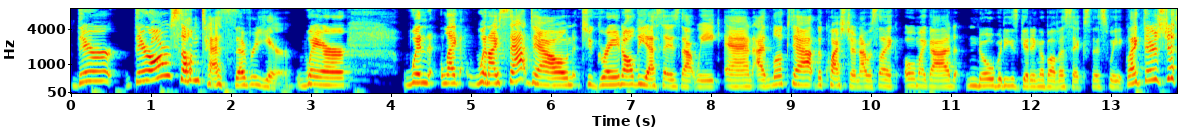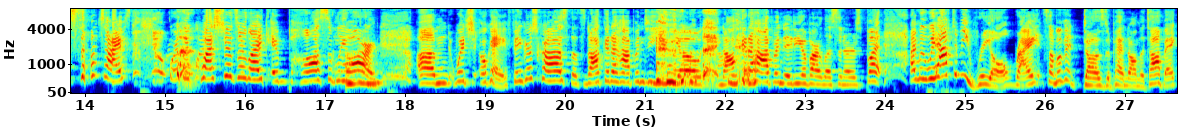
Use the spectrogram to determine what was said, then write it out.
there, there are some tests every year where when like when I sat down to grade all the essays that week and I looked at the question, I was like, oh my God, nobody's getting above a six this week. Like there's just sometimes where the questions are like impossibly hard. Um, which, okay, fingers crossed, that's not gonna happen to you, yo. That's not gonna happen to any of our listeners. But I mean, we have to be real, right? Some of it does depend on the topic.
